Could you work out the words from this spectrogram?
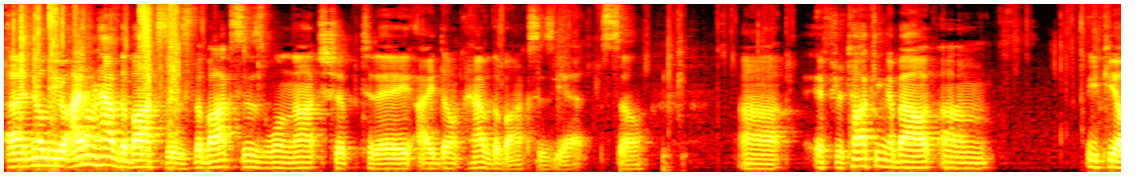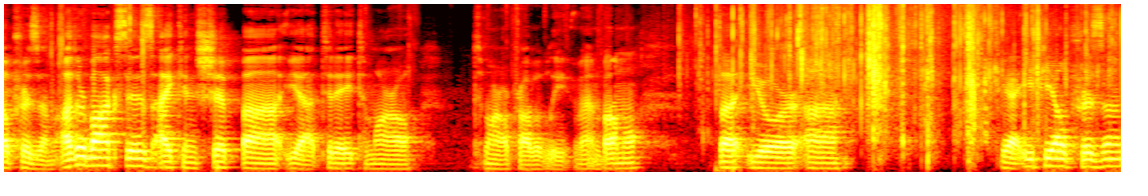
Uh, no, Leo, I don't have the boxes. The boxes will not ship today. I don't have the boxes yet. So uh, if you're talking about um, EPL Prism, other boxes I can ship, uh, yeah, today, tomorrow, tomorrow probably, Van Bommel. But your uh, yeah EPL Prism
